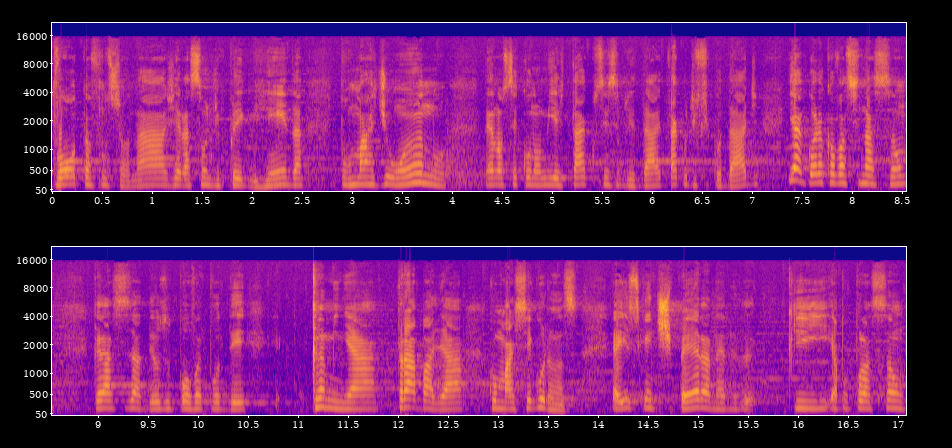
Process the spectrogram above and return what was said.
voltam a funcionar, geração de emprego e renda. Por mais de um ano, né, nossa economia está com sensibilidade, está com dificuldade. E agora, com a vacinação, graças a Deus, o povo vai poder caminhar, trabalhar com mais segurança. É isso que a gente espera, né, que a população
